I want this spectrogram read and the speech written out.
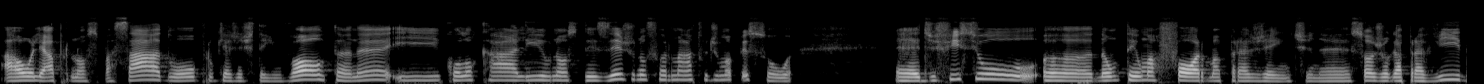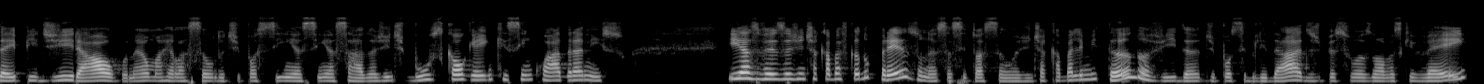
a olhar para o nosso passado ou para o que a gente tem em volta, né, e colocar ali o nosso desejo no formato de uma pessoa. É difícil, hã, não ter uma forma pra gente, né, só jogar para a vida e pedir algo, né, uma relação do tipo assim, assim, assado. A gente busca alguém que se enquadra nisso. E às vezes a gente acaba ficando preso nessa situação, a gente acaba limitando a vida de possibilidades, de pessoas novas que vêm,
